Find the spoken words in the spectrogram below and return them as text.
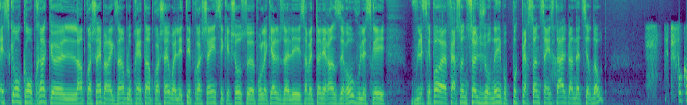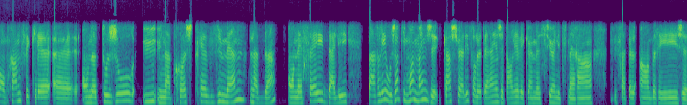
est-ce qu'on comprend que l'an prochain, par exemple, au printemps prochain ou à l'été prochain, c'est quelque chose euh, pour lequel vous allez, ça va être tolérance zéro? Vous laisserez, vous laisserez pas euh, faire ça une seule journée pour pas que personne s'installe puis en attire d'autres? Ce qu'il faut comprendre, c'est que euh, on a toujours eu une approche très humaine là-dedans. On essaye d'aller parler aux gens. Puis moi-même, quand je suis allée sur le terrain, j'ai parlé avec un monsieur, un itinérant, il s'appelle André. Je,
